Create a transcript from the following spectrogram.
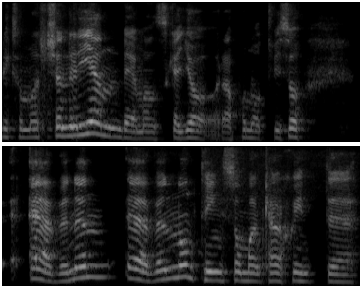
liksom man känner igen det man ska göra på något vis. Och även, en, även någonting som man kanske inte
